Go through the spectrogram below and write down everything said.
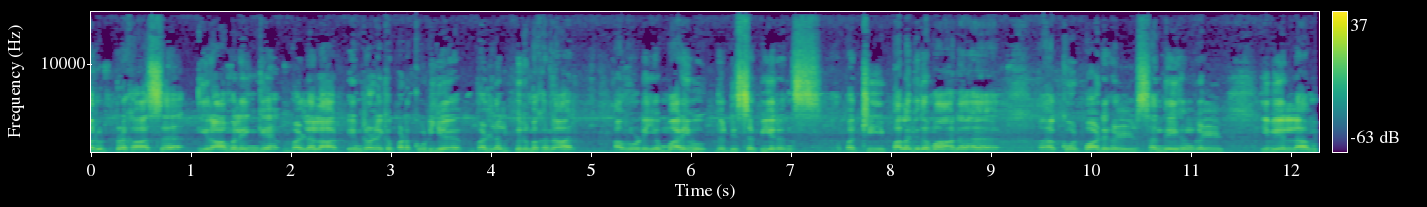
அருட்பிரகாச இராமலிங்க வள்ளலார் என்று அழைக்கப்படக்கூடிய வள்ளல் பெருமகனார் அவருடைய மறைவு த டிஸப்பியரன்ஸ் பற்றி பலவிதமான கோட்பாடுகள் சந்தேகங்கள் இவையெல்லாம்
